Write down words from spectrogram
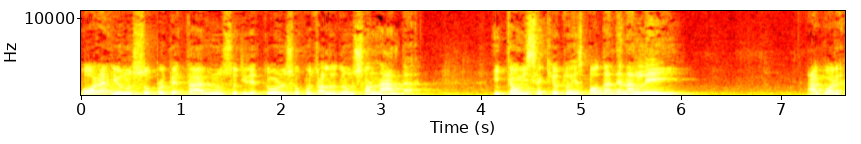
Ora, eu não sou proprietário, não sou diretor, não sou controlador, não sou nada. Então, isso aqui eu estou respaldado é na lei. Agora,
